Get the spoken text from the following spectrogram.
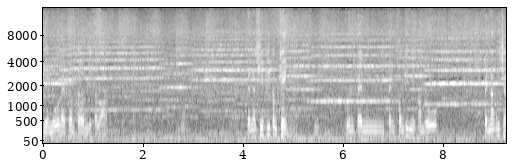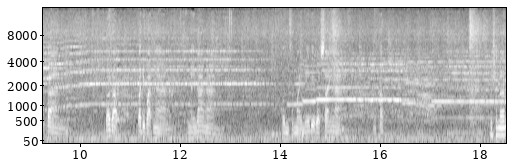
เรียนรู้อะไรเพิ่มเติมอยู่ตลอด เป็นอาชีพที่ต้องเก่ง คุณเป็นเป็นคนที่มีความรู้ เป็นนักวิชาการระดับปฏิบัติงานในหน้างาน คนสมัยนี้เรียกว่าไซต์งานนะครับ เพราะฉะนั้น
